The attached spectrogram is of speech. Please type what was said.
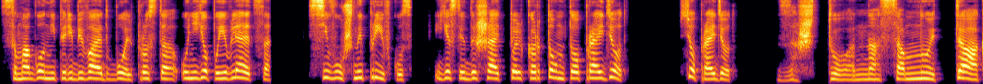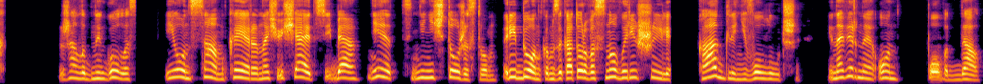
Самогон не перебивает боль, просто у нее появляется сивушный привкус, если дышать только ртом, то пройдет. Все пройдет. За что она со мной так? Жалобный голос. И он сам, Кэйрон, ощущает себя, нет, не ничтожеством, ребенком, за которого снова решили, как для него лучше. И, наверное, он повод дал.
